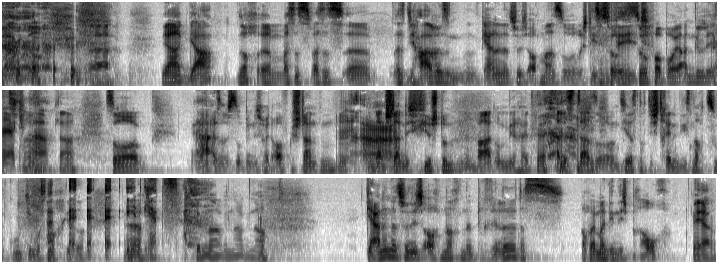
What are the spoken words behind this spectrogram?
ja, genau. äh, ja, ja, doch. Ähm, was ist, was ist, äh, also die Haare sind gerne natürlich auch mal so richtig Sur wild. Surferboy angelegt. Ja, klar. Ne? klar. So, ja, also so bin ich heute aufgestanden Ah. und dann stand ich vier Stunden im Bad, um mir halt alles da so, und hier ist noch die Strähne, die ist noch zu gut, die muss noch hier so. Ja. Jetzt. Genau, genau, genau. Gerne natürlich auch noch eine Brille, das, auch wenn man die nicht braucht. Ja.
